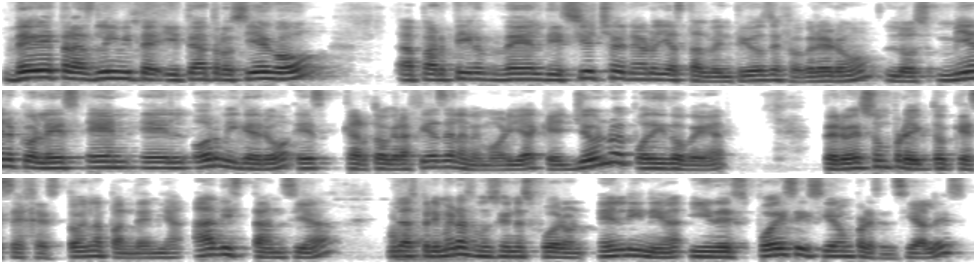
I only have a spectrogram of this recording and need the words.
De Traslímite y Teatro Ciego, a partir del 18 de enero y hasta el 22 de febrero, los miércoles en El Hormiguero es Cartografías de la Memoria, que yo no he podido ver, pero es un proyecto que se gestó en la pandemia a distancia y las primeras funciones fueron en línea y después se hicieron presenciales.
